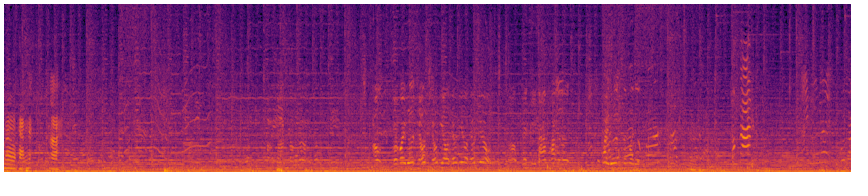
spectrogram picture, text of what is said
หน้าถังเนี่ยอะเอาค่อยๆเดินแถวแถวเดียวแถวเดียวแถวเดียวเอาแม่ชีตามพักเลยค่อยๆเดินค่อยๆเดินต้องการไหนมีด้วยคนละ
